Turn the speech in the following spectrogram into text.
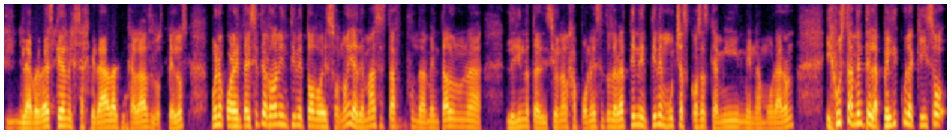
y, la verdad es que eran exageradas y jaladas de los pelos. Bueno, 47 Ronin tiene todo eso, ¿no? Y además está fundamentado en una leyenda tradicional japonesa, entonces la verdad tiene, tiene muchas cosas que a mí me enamoraron. Y justamente la película que hizo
